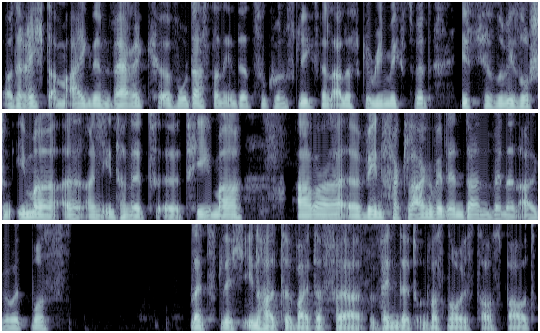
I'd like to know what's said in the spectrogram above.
oder Recht am eigenen Werk, äh, wo das dann in der Zukunft liegt, wenn alles geremixed wird, ist ja sowieso schon immer äh, ein Internet-Thema. Aber äh, wen verklagen wir denn dann, wenn ein Algorithmus letztlich Inhalte weiterverwendet und was Neues draus baut?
